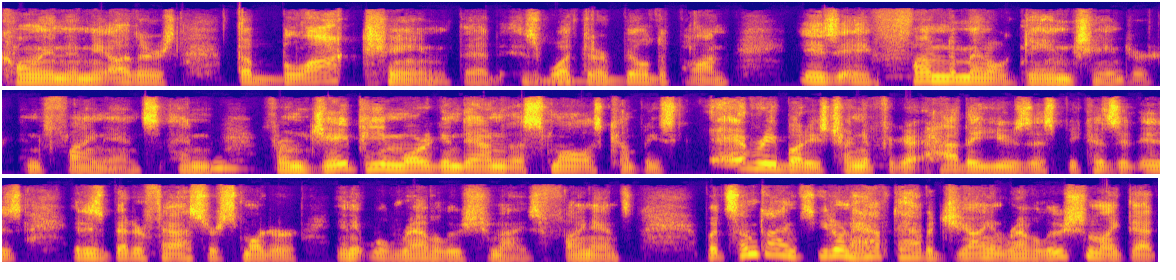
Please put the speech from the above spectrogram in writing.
Bitcoin and the others, the blockchain that is what they're built upon is a fundamental game changer in finance. And mm-hmm. from JP Morgan down to the smallest companies, everybody's trying to figure out how they use this because it is it is better, faster, smarter, and it will revolutionize finance. But sometimes you don't have to have a giant revolution like that.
